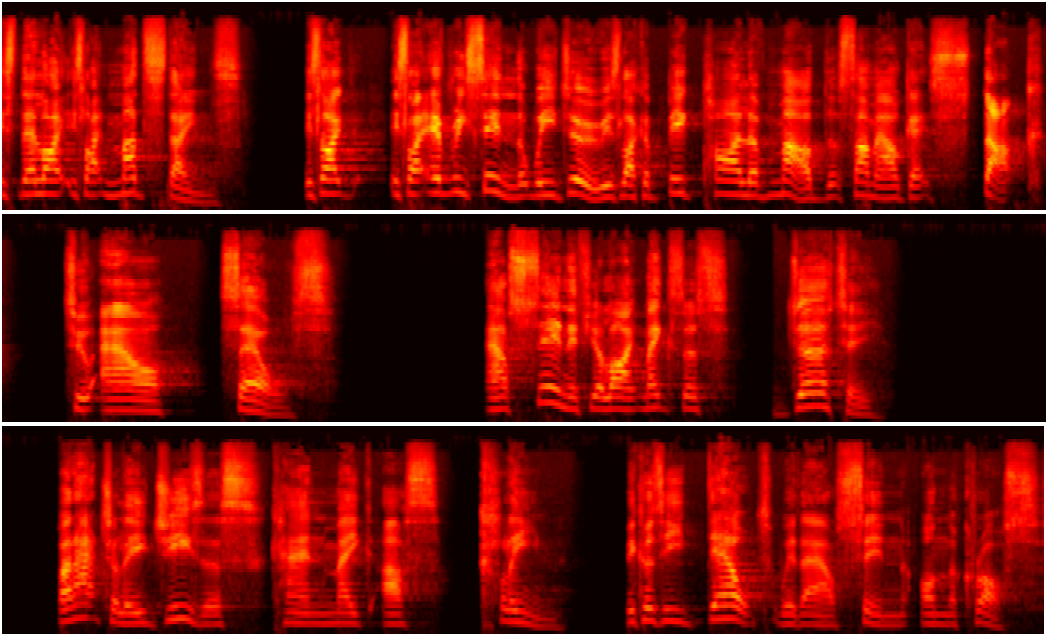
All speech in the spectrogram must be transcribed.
it's, they're like, it's like mud stains. It's like, it's like every sin that we do is like a big pile of mud that somehow gets stuck to ourselves. Our sin, if you like, makes us dirty. But actually, Jesus can make us clean because he dealt with our sin on the cross.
